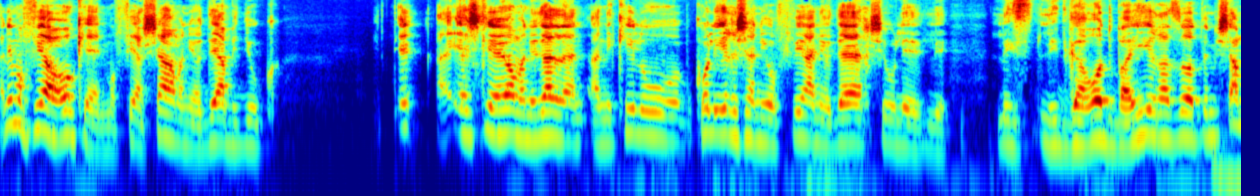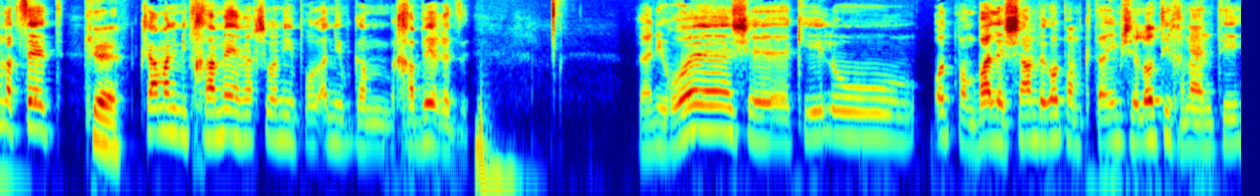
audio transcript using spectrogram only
אני מופיע, אוקיי, אני מופיע שם, אני יודע בדיוק... יש לי היום, אני יודע, אני, אני כאילו, כל עיר שאני אופיע, אני יודע איכשהו ל, ל, ל, להתגרות בעיר הזאת, ומשם לצאת. כן. שם אני מתחמם, איכשהו אני, אני גם מחבר את זה. ואני רואה שכאילו, עוד פעם, בא לשם, ועוד פעם, קטעים שלא תכננתי,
